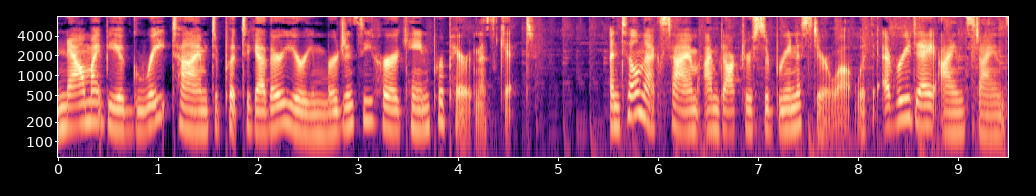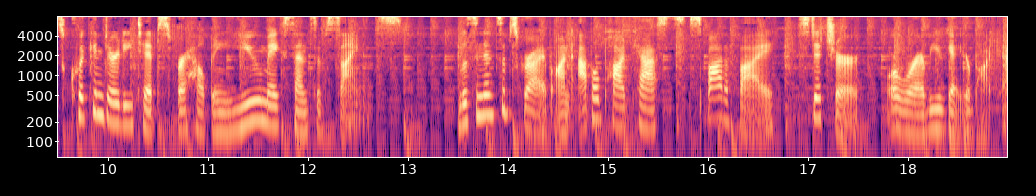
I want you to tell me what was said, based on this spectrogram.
now might be a great time to put together your emergency hurricane preparedness kit. Until next time, I'm Dr. Sabrina Stierwalt with Everyday Einstein's quick and dirty tips for helping you make sense of science. Listen and subscribe on Apple Podcasts, Spotify, Stitcher, or wherever you get your podcasts.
